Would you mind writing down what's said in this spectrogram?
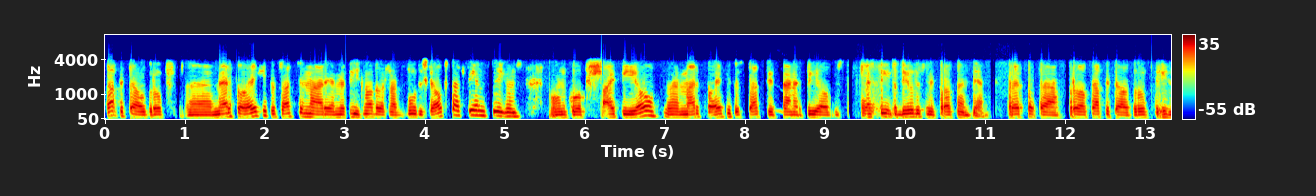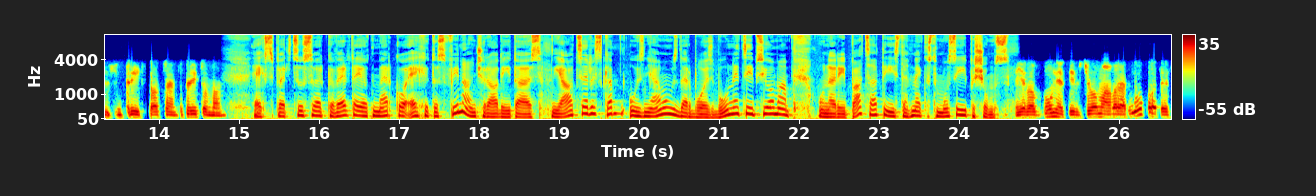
kapitālu grupu, eh, Merko Ehitas akcionāriem ir bijis nodrošināts būtiski augstāks pienesīgums, un kopš IPO Merko Ehitas akcijas cena ir pieaugusi par 120%. Pretstatā pro kapitāla grupa 33% kritumam. Eksperts uzsver, ka vērtējot Merko Ehitas finanšu rādītājus, jāatceras, ka uzņēmums darbojas būvniecības jomā un arī pats attīsta nekustamos īpašumus. Ja vēl būvniecības jomā varētu lūkoties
